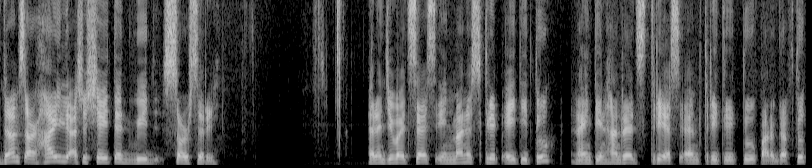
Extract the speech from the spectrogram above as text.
drums are highly associated with sorcery Ellen G. White says in manuscript 82 1900s 3SM 332 paragraph 2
